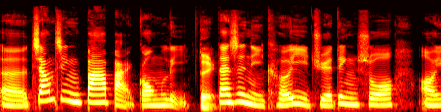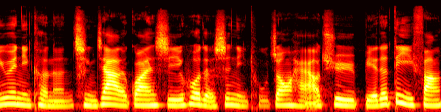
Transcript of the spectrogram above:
呃，将近八百公里，对。但是你可以决定说，哦、呃，因为你可能请假的关系，或者是你途中还要去别的地方，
